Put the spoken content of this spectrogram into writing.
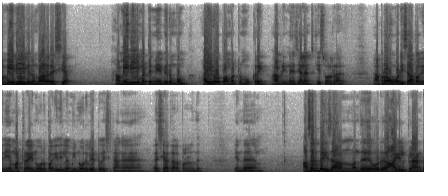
அமைதியை விரும்பாத ரஷ்யா அமைதியை மட்டுமே விரும்பும் ஐரோப்பா மற்றும் உக்ரைன் அப்படின்னு ஜெலன்ஸ்கி சொல்கிறாரு அப்புறம் ஒடிசா பகுதியை மற்ற இன்னொரு பகுதியிலும் இன்னொரு வேட்டு வச்சுட்டாங்க ரஷ்யா தரப்பிலிருந்து இந்த அசர்பைசான் வந்து ஒரு ஆயில் பிளான்ட்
